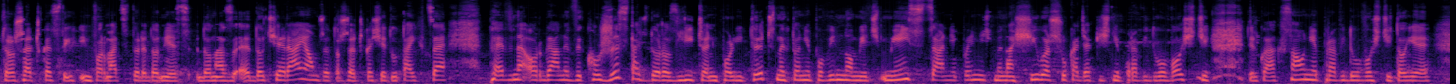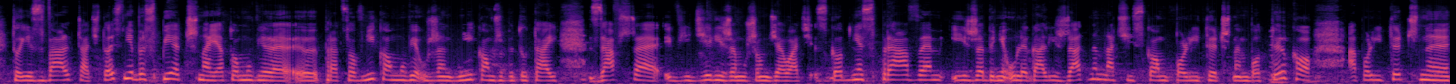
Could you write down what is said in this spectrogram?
troszeczkę z tych informacji, które do, nie, do nas docierają, że troszeczkę się tutaj chce pewne organy wykorzystać do rozliczeń politycznych, to nie powinno mieć miejsca, nie powinniśmy na siłę szukać jakichś nieprawidłowości, tylko jak są nieprawidłowości, to je, to je zwalczać. To jest niebezpieczne, ja to mówię y, pracownikom, mówię urzędnikom, żeby tutaj zawsze wiedzieli, że muszą działać zgodnie z prawem i żeby nie ulegali żadnym naciskom politycznym, bo tylko apolityczny,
